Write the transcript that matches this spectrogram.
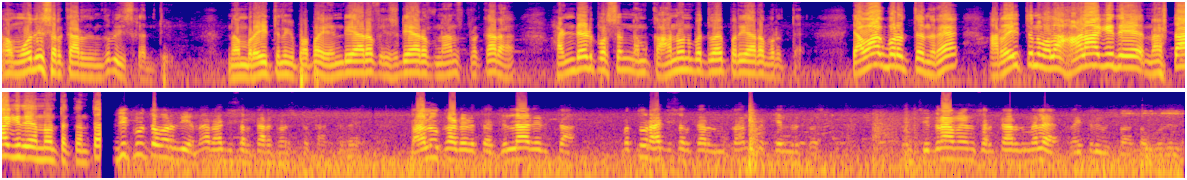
ನಾವು ಮೋದಿ ಸರ್ಕಾರದಿಂದಲೂ ಇಸ್ಕೊಂತೀವಿ ನಮ್ಮ ರೈತನಿಗೆ ಪಾಪ N D R F, S D R F norms ಪ್ರಕಾರ ಹಂಡ್ರೆಡ್ ಪರ್ಸೆಂಟ್ ನಮ್ಮ ಕಾನೂನುಬದ್ಧವಾಗಿ ಪರಿಹಾರ ಬರುತ್ತೆ. ಯಾವಾಗ ಬರುತ್ತೆ ಅಂದರೆ ಆ ರೈತನ ಹೊಲ ಹಾಳಾಗಿದೆ, ನಷ್ಟ ಆಗಿದೆ ಅನ್ನೋತಕ್ಕಂಥ ಅಧಿಕೃತ ವರದಿಯನ್ನು ರಾಜ್ಯ ಸರ್ಕಾರ ಕಳಿಸ್ಬೇಕಾಗ್ತದೆ. ತಾಲೂಕು ಆಡಳಿತ, ಜಿಲ್ಲಾಡಳಿತ ಮತ್ತು ರಾಜ್ಯ ಸರ್ಕಾರದ ಮುಖಾಂತರ ಕೇಂದ್ರಕ್ಕೆ ಕಳಿಸ್ಬೇಕು ಸಿದ್ದರಾಮಯ್ಯನ ಸರ್ಕಾರದ ಮೇಲೆ ರೈತರಿಗೆ ವಿಶ್ವಾಸ ಹೋಗೋದಿಲ್ಲ.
